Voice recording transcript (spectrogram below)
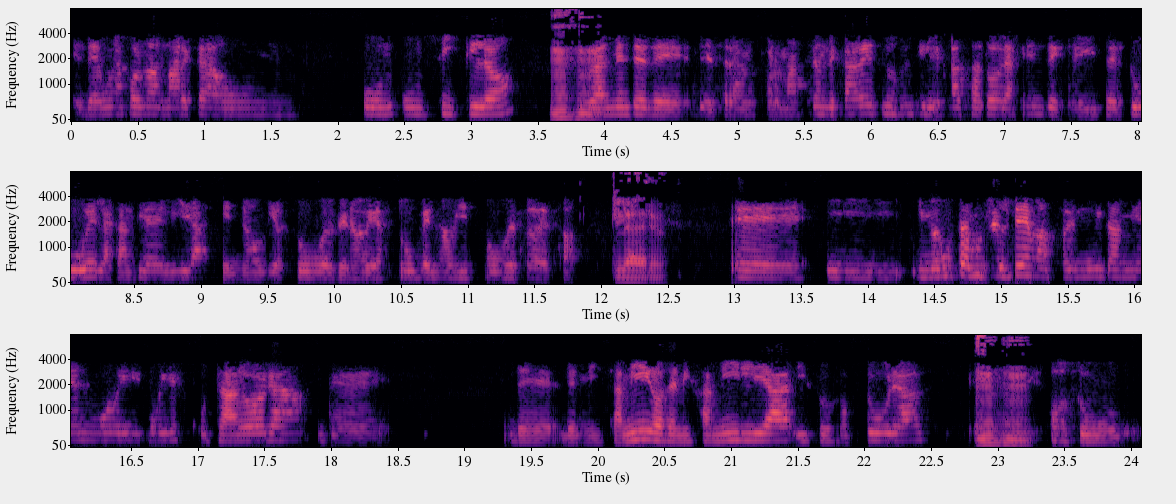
de alguna forma marca un, un, un ciclo realmente de, de, transformación de cada vez, no sé si le pasa a toda la gente que dice tuve la cantidad de vidas que novios tuve, que novias tuve, novios tuve, todo eso. Claro. Eh, y, y, me gusta mucho el tema, soy muy también muy muy escuchadora de, de, de mis amigos, de mi familia y sus rupturas, eh, o su,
